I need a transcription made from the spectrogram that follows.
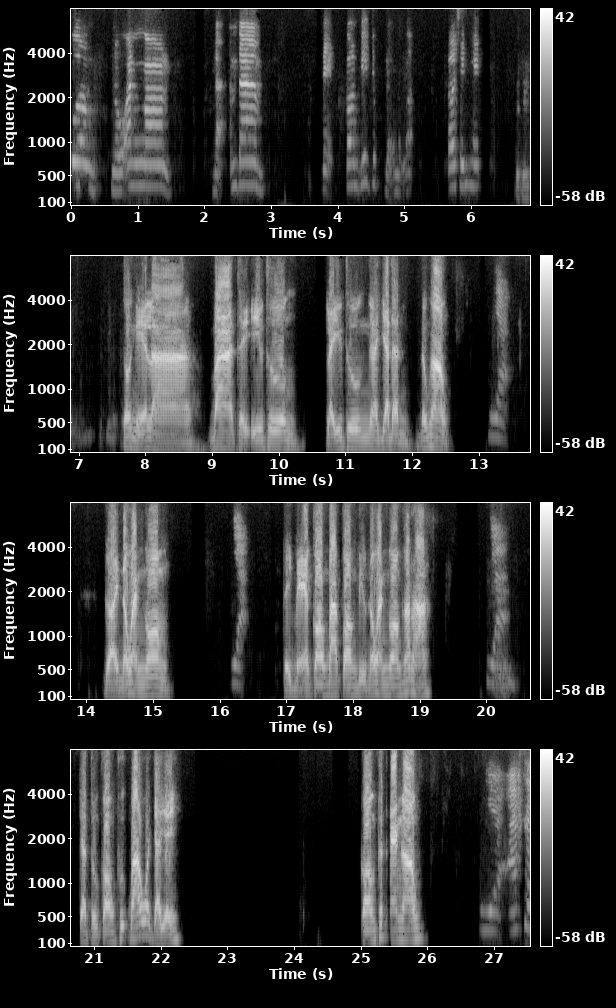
Thương, nấu ăn ngon. Đảm đam. Mẹ con biết giúp đỡ nữa. Tôi xin hết. Có nghĩa là ba thì yêu thương là yêu thương à, gia đình đúng không? Dạ, rồi nấu ăn ngon. Dạ. thì mẹ con ba con đều nấu ăn ngon hết hả? Dạ, cho tụi con phước báo quá trời vậy. Con thích ăn không? Dạ.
